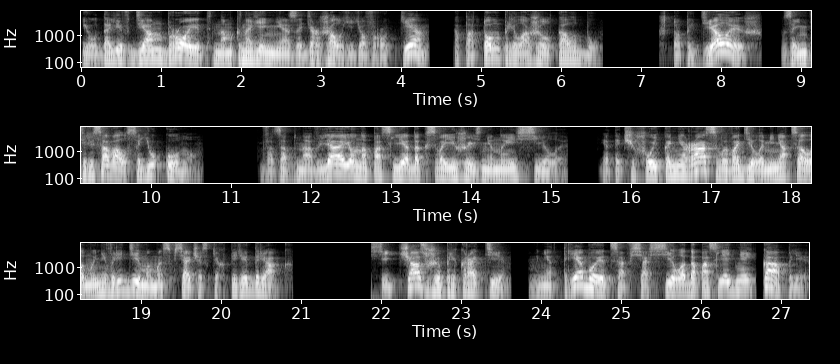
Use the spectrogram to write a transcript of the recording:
и, удалив диамброид, на мгновение задержал ее в руке, а потом приложил к колбу. «Что ты делаешь?» – заинтересовался Юкуну. «Возобновляю напоследок свои жизненные силы. Эта чешуйка не раз выводила меня целым и невредимым из всяческих передряг. Сейчас же прекрати. Мне требуется вся сила до последней капли.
